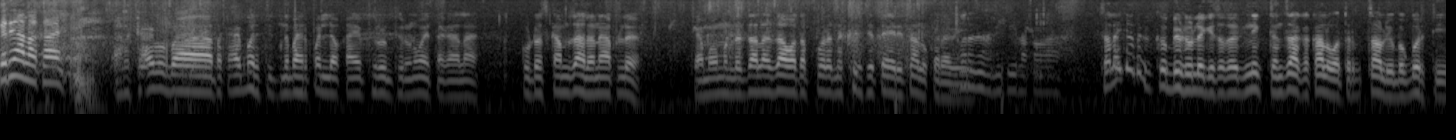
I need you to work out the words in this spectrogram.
कधी आला काय? अरे काय बाबा आता काय भरतीतनं बाहेर पडल्यावर काय फिरून फिरून व्हायचा का आला? कुठंच काम झालं नाही आपलं. त्यामुळे म्हणलं झाला जाऊ आता परत फिरची तयारी चालू करावी. बरं झालं की का चला की आता भेटू लगेच. आता निघत्यान जागा कालवा तर चालू आहे बघ भरती.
